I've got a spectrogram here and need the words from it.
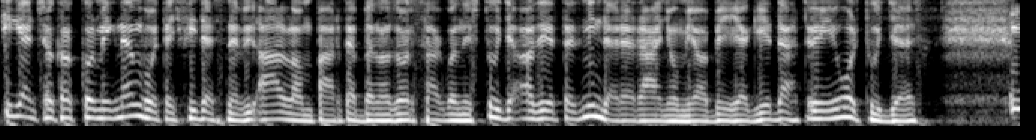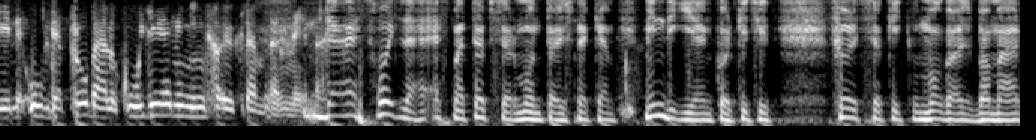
Igen, csak akkor még nem volt egy Fidesz nevű állampárt ebben az országban, és tudja, azért ez mindenre rányomja a bélyegét, de hát ő jól tudja ezt. Én úgy, de próbálok úgy élni, mintha ők nem lennének. De ez hogy lehet? Ezt már többször mondta, és nekem mindig ilyenkor kicsit fölszökik magasba, már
